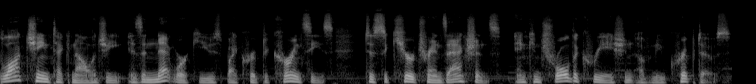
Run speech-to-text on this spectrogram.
Blockchain technology is a network used by cryptocurrencies to secure transactions and control the creation of new cryptos.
